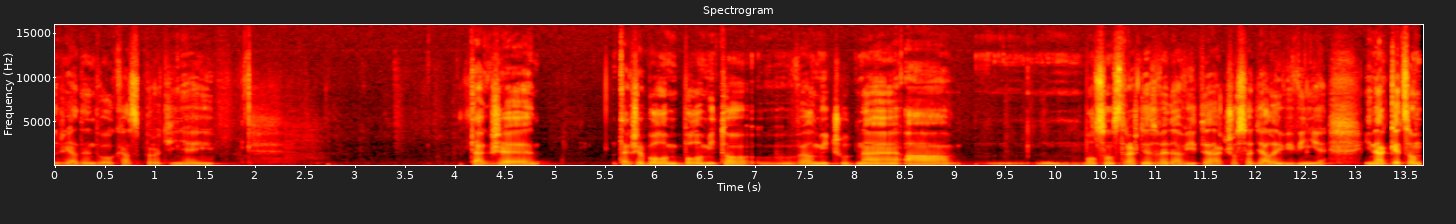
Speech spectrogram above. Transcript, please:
žiaden dôkaz proti nej. Takže takže bolo, bolo mi to veľmi čudné a bol som strašne zvedavý, teda, čo sa ďalej vyvinie. Inak, keď som,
